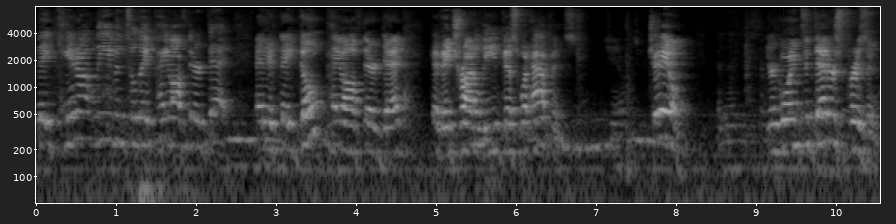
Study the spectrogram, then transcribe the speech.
They cannot leave until they pay off their debt. And if they don't pay off their debt and they try to leave, guess what happens? Jail. Jail. You're going to debtor's prison.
